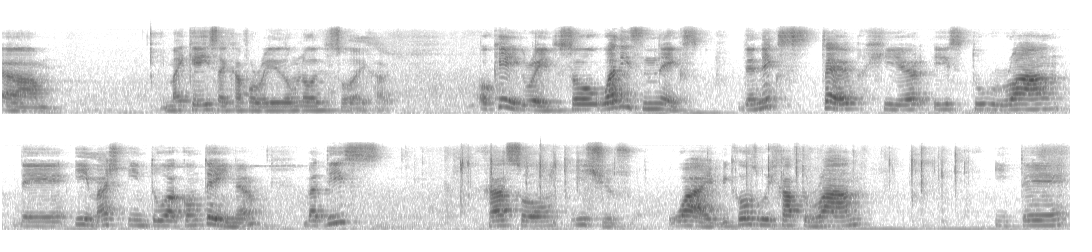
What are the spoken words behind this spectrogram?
um, in my case I have already downloaded, so I have. Okay, great. So what is next? The next step here is to run the image into a container, but this has some issues. Why? Because we have to run it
